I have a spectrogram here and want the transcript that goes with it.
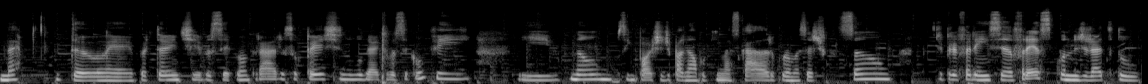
né? Então é importante você comprar o seu peixe no lugar que você confie e não se importe de pagar um pouquinho mais caro por uma certificação, de preferência fresco, no direto do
